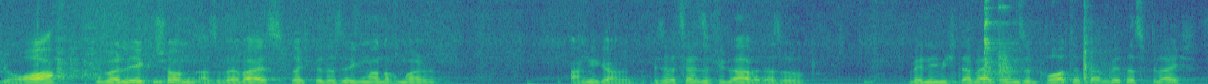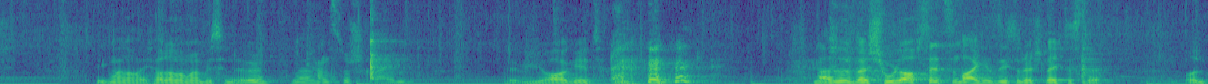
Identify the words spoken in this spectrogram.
Ja, überlegt schon. Also wer weiß, vielleicht wird das irgendwann nochmal angegangen. Ist halt sehr, sehr viel Arbeit. Also wenn ihr mich da weiterhin supportet, dann wird das vielleicht irgendwann noch. Ich hau da noch mal ein bisschen Öl. rein. Kannst du schreiben? Ja, geht. Also bei Schulaufsätzen war ich jetzt nicht so der Schlechteste. Und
